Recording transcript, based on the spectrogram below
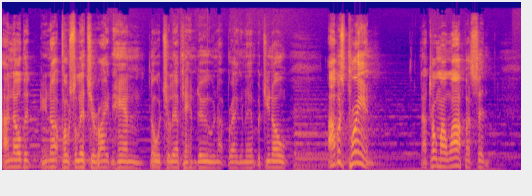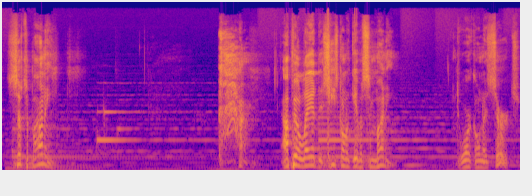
I know that you're not supposed to let your right hand know what your left hand do. We're not bragging that, but you know, I was praying. I told my wife, I said, Sister Bonnie, I feel led that she's going to give us some money to work on this church.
